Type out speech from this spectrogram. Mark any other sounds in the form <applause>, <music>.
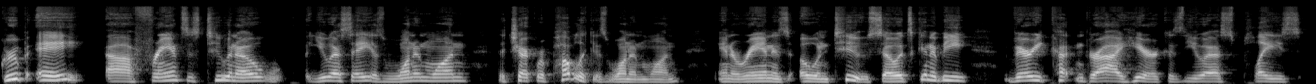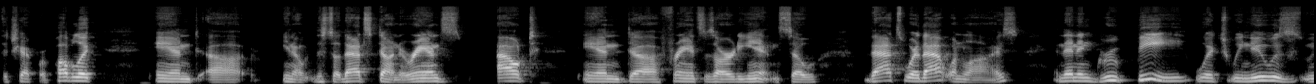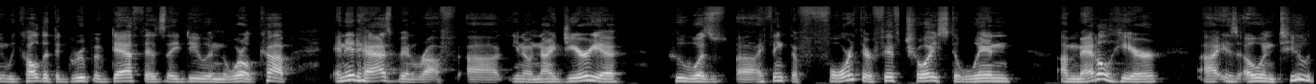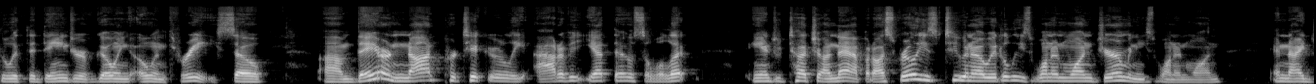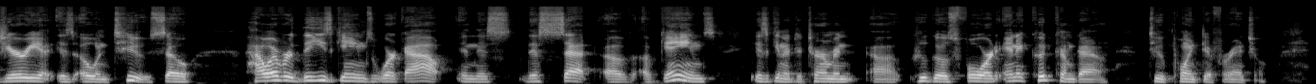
Group A, uh, France is 2 and 0, USA is 1 and 1, the Czech Republic is 1 and 1, and Iran is 0 and 2. So it's going to be very cut and dry here because the U.S. plays the Czech Republic, and uh, you know so that's done. Iran's out, and uh, France is already in. So that's where that one lies. And then in Group B, which we knew was we called it the Group of Death, as they do in the World Cup, and it has been rough. Uh, you know, Nigeria, who was uh, I think the fourth or fifth choice to win a medal here uh, is 0 and 2 with the danger of going 0 and 3. So um, they are not particularly out of it yet, though. So we'll let Andrew touch on that. But Australia's 2 and 0, Italy's 1 and 1, Germany's 1 and 1, and Nigeria is 0 and 2. So however these games work out in this this set of, of games is going to determine uh, who goes forward, and it could come down to point differential.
